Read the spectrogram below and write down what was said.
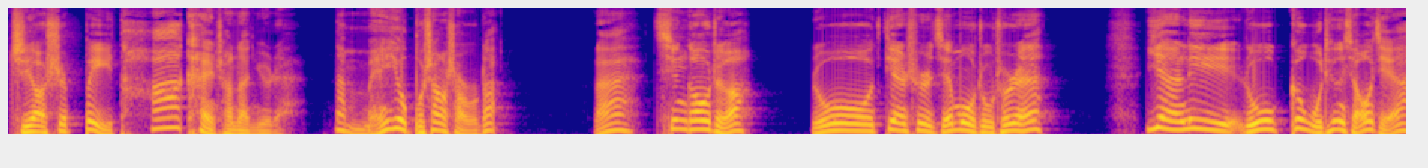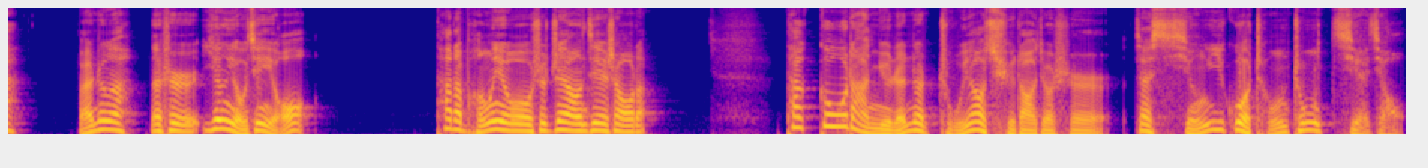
只要是被他看上的女人，那没有不上手的。来，清高者如电视节目主持人，艳丽如歌舞厅小姐，反正啊，那是应有尽有。他的朋友是这样介绍的：他勾搭女人的主要渠道就是在行医过程中结交，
